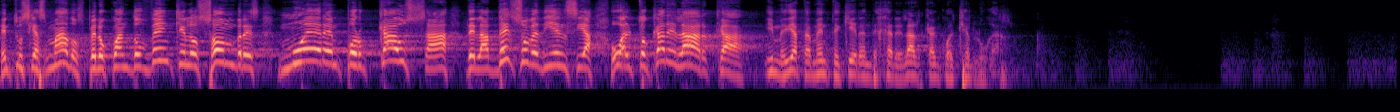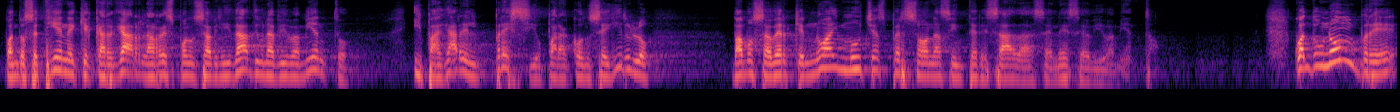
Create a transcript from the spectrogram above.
entusiasmados, pero cuando ven que los hombres mueren por causa de la desobediencia o al tocar el arca, inmediatamente quieren dejar el arca en cualquier lugar. cuando se tiene que cargar la responsabilidad de un avivamiento y pagar el precio para conseguirlo, vamos a ver que no hay muchas personas interesadas en ese avivamiento. Cuando un hombre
